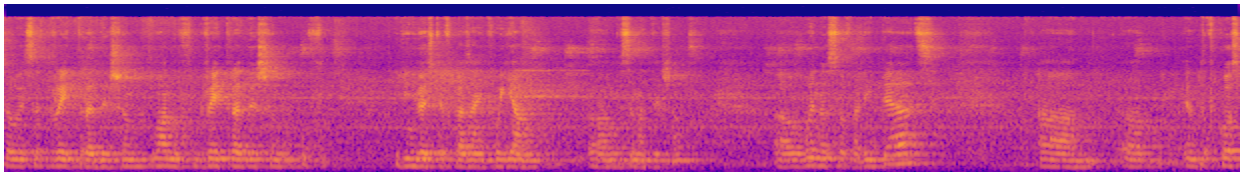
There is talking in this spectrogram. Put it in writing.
so it's a great tradition, one of great tradition of University of Kazan for young uh, mathematicians, uh, winners of Olympiads, um, um, and of course,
